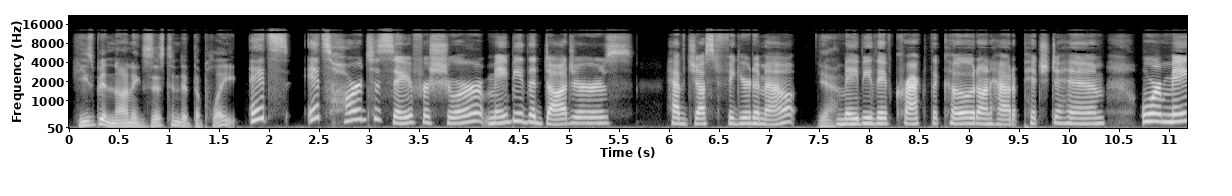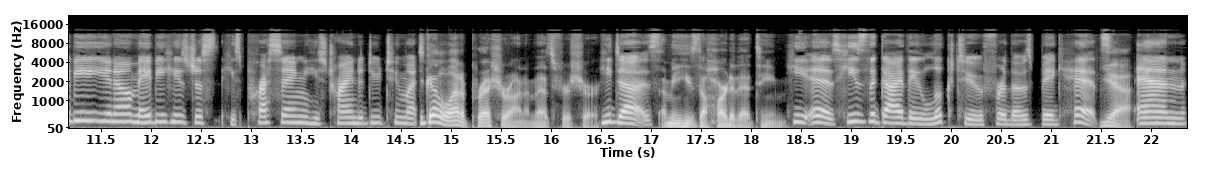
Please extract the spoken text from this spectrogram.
he's been non-existent at the plate. It's it's hard to say for sure. Maybe the Dodgers have just figured him out. Yeah. Maybe they've cracked the code on how to pitch to him. Or maybe, you know, maybe he's just he's pressing, he's trying to do too much. He's got a lot of pressure on him, that's for sure. He does. I mean, he's the heart of that team. He is. He's the guy they look to for those big hits. Yeah. And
